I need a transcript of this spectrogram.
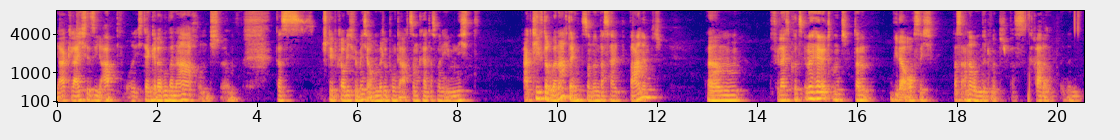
ja, gleiche sie ab und ich denke darüber nach und ähm, das steht, glaube ich, für mich auch im Mittelpunkt der Achtsamkeit, dass man eben nicht aktiv darüber nachdenkt, sondern das halt wahrnimmt, ähm, vielleicht kurz innehält und dann wieder auch sich was anderem widmet, was gerade in den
